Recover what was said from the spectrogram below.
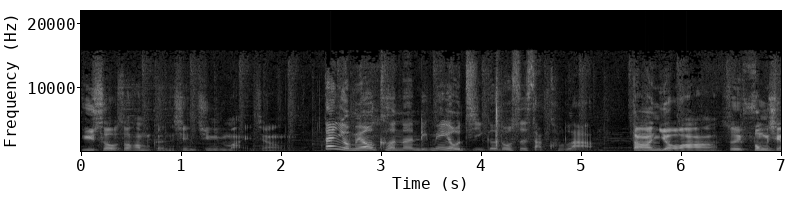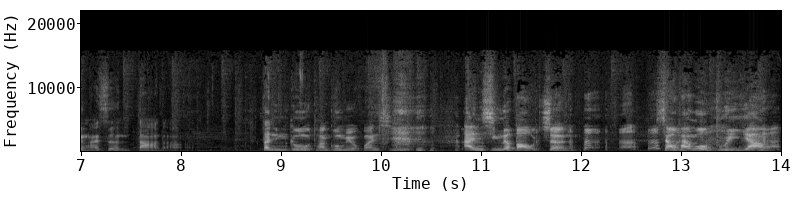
预售的时候，他们可能先进去买这样。但有没有可能里面有几个都是 Sakura？当然有啊，所以风险还是很大的啊。但你们跟我团购没有关系，安心的保证。小潘我不一样。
